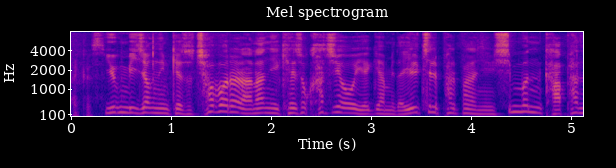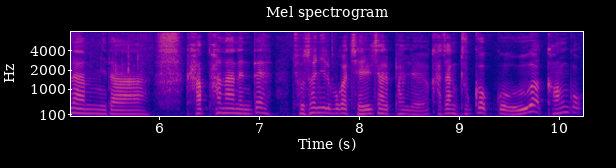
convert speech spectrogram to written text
밝혔습니다. 윤미정님께서 처벌을 안 하니 계속 하지요 얘기합니다. 1788님 신문 가판합니다. 가판하는데 조선일보가 제일 잘 팔려요. 가장 두껍고 의학 광고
